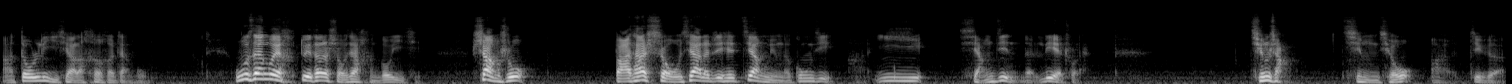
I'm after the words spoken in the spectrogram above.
啊，都立下了赫赫战功。吴三桂对他的手下很够义气。上书，把他手下的这些将领的功绩啊，一一详尽的列出来，请赏，请求啊，这个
